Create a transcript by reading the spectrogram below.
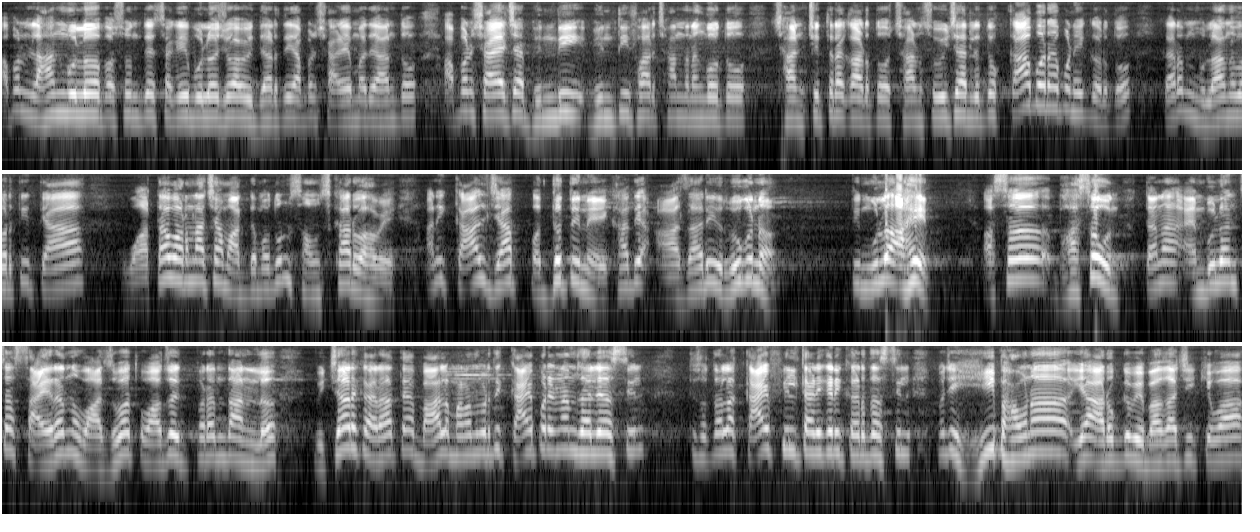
आपण लहान मुलंपासून ते सगळी मुलं जेव्हा विद्यार्थी आपण शाळेमध्ये आणतो आपण शाळेच्या भिंती भिंती फार छान रंगवतो छान चित्र काढतो छान सुविचार लिहितो का बरं आपण हे करतो? कारण मुलांवरती त्या वातावरणाच्या माध्यमातून संस्कार व्हावे आणि काल ज्या पद्धतीने एखादे आजारी रुग्ण ती मुलं आहेत असं भासवून त्यांना ॲम्ब्युलन्सचा सायरन वाजवत वाजवत इथपर्यंत आणलं. विचार करा त्या बालमनांवरती काय परिणाम झाले असतील? ते स्वतःला काय फील त्या ठिकाणी करत असतील? म्हणजे ही भावना या आरोग्य विभागाची किंवा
